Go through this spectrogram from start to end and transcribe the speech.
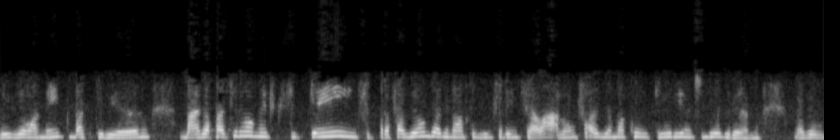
o isolamento bacteriano, mas a partir do momento que se tem, para fazer um diagnóstico diferencial, ah, vamos fazer uma cultura e antibiograma. Mas o,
